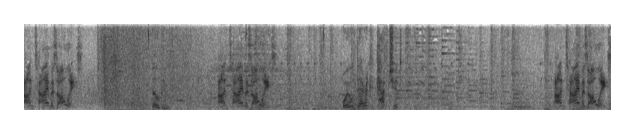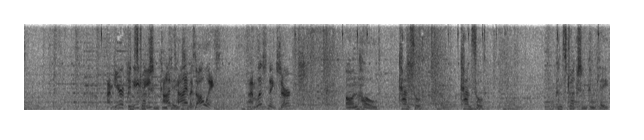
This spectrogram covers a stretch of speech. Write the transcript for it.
On time as always. Building. On time as always. Oil derrick captured. On time as always. I'm here if you need me. Construction On time as always. I'm listening, sir. On hold. Cancelled. Cancelled. Construction complete.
